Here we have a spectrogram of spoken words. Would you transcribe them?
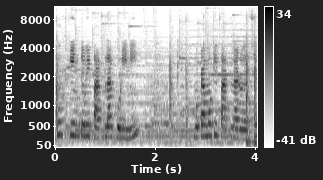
খুব কিন্তু আমি পাতলা করিনি। মোটামুটি পাতলা রয়েছে।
